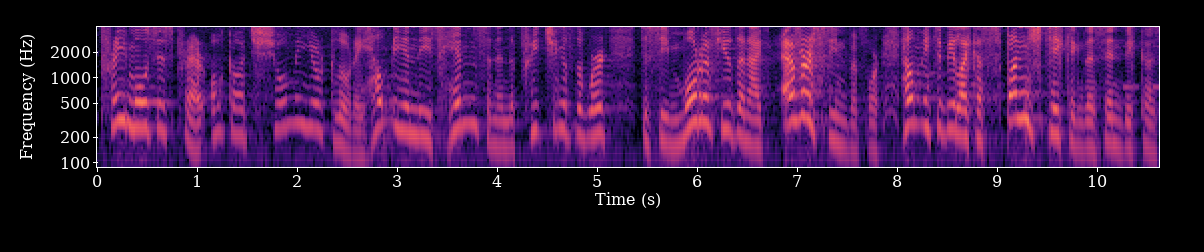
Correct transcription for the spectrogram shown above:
pray Moses' prayer Oh God, show me your glory. Help me in these hymns and in the preaching of the word to see more of you than I've ever seen before. Help me to be like a sponge taking this in because,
